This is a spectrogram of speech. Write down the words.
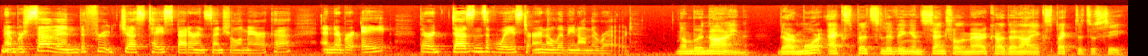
Number seven, the fruit just tastes better in Central America. And number eight, there are dozens of ways to earn a living on the road. Number nine, there are more expats living in Central America than I expected to see.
